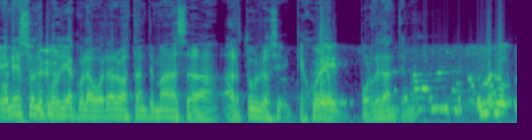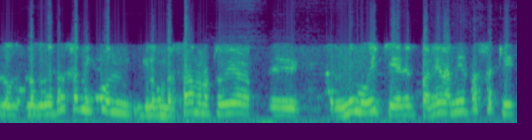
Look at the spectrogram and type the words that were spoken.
en eso le podría colaborar bastante más a Arturo, que juega Sí. por delante, ¿no? Lo, lo- lo que me pasa a mí con, que lo conversábamos el otro día eh, con el mismo Vichy en el panel, a mí me pasa que,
